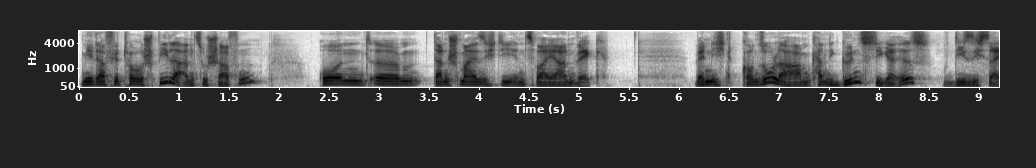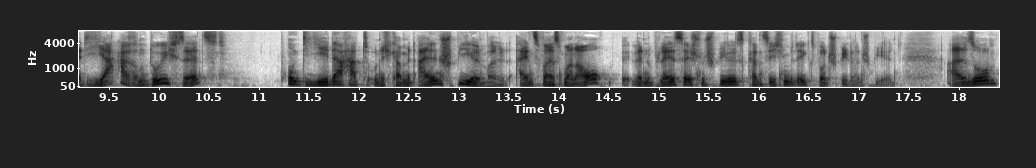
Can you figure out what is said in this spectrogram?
mir dafür teure Spiele anzuschaffen und ähm, dann schmeiße ich die in zwei Jahren weg. Wenn ich eine Konsole haben kann, die günstiger ist, die sich seit Jahren durchsetzt und die jeder hat und ich kann mit allen spielen, weil eins weiß man auch, wenn du PlayStation spielst, kannst du dich mit Xbox-Spielern spielen. Also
